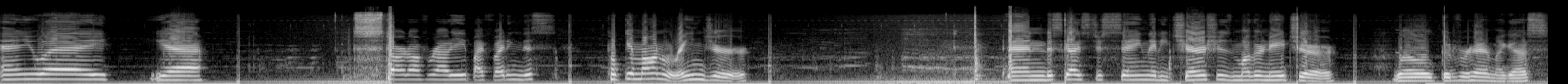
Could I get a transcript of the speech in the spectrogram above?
anyway, yeah. Start off Route 8 by fighting this Pokemon Ranger. And this guy's just saying that he cherishes Mother Nature. Well, good for him, I guess.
